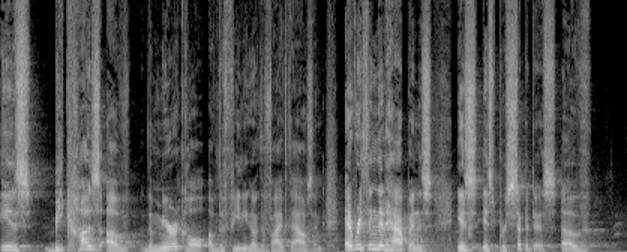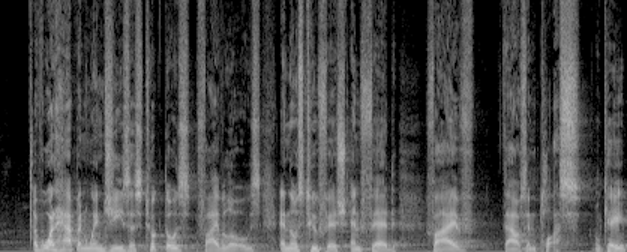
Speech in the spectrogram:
is because of the miracle of the feeding of the 5,000. Everything that happens is, is precipitous of, of what happened when Jesus took those five loaves and those two fish and fed 5,000 plus. Okay?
